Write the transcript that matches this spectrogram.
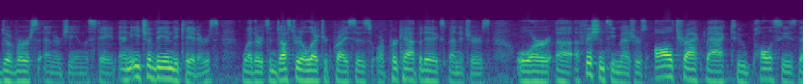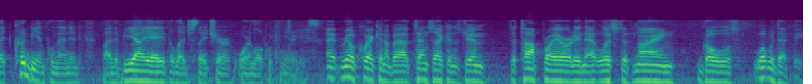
diverse energy in the state. And each of the indicators, whether it's industrial electric prices or per capita expenditures or uh, efficiency measures, all track back to policies that could be implemented by the BIA, the legislature, or local communities. Uh, real quick, in about 10 seconds, Jim, the top priority in that list of nine goals, what would that be?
